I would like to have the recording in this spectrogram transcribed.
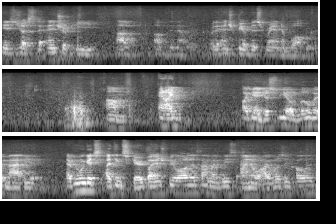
is just the entropy of, of the network, or the entropy of this random walk. Um, and I, again, just to be a little bit mappy, everyone gets, I think, scared by entropy a lot of the time, at least I know I was in college.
